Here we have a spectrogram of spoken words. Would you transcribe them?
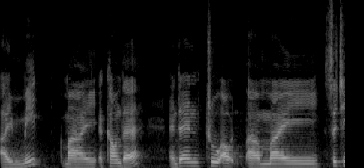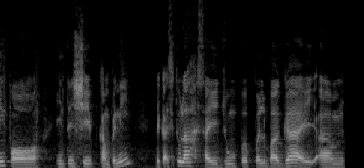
I made my account there and then throughout uh, my searching for internship company dekat situlah saya jumpa pelbagai um,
